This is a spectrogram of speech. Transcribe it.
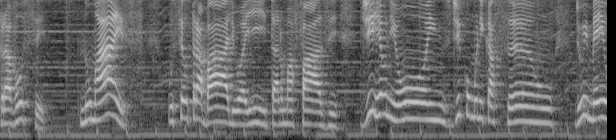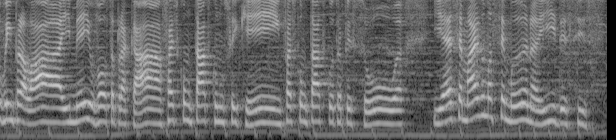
para você. No mais, o seu trabalho aí está numa fase de reuniões, de comunicação, de um e-mail vem para lá, e-mail volta para cá, faz contato com não sei quem, faz contato com outra pessoa. E essa é mais uma semana aí desses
